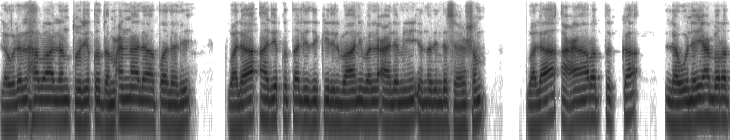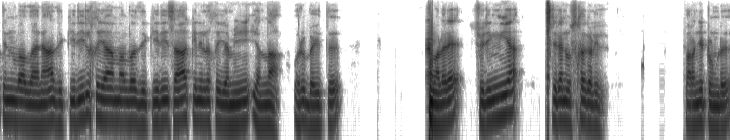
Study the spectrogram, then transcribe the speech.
لولا الهوى لن طرق دمعا على طلل ولا أرقت لذكر البان والعالم എന്നതിൻ്റെ ശേഷം ولا أعارتك لوني عبرة وظنا ذكر الخيام وذكر ساكن الخيم എന്ന ഒരു ബൈത്ത് വളരെ ചുരുങ്ങിയ ചില നുസ്ഖകളിൽ പറഞ്ഞിട്ടുണ്ട്.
